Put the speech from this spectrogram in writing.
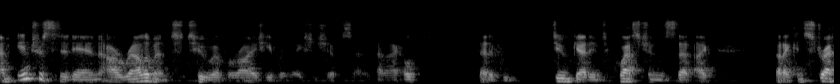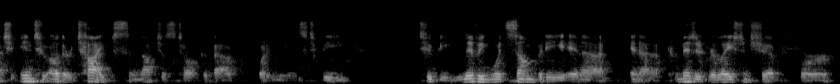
am interested in are relevant to a variety of relationships, and, and I hope that if we do get into questions that I that I can stretch into other types and not just talk about what it means to be to be living with somebody in a in a committed relationship for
